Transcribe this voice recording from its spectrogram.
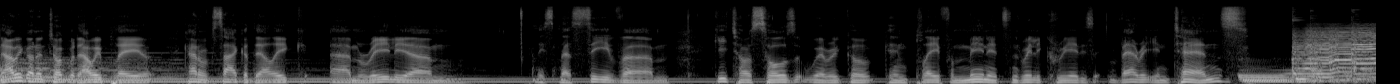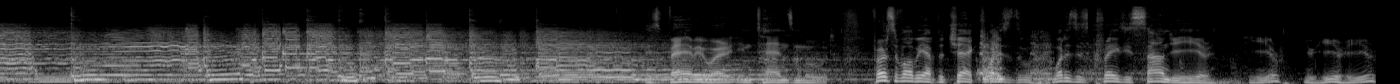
And now we're going to talk about how we play kind of psychedelic, um, really um, this massive um, guitar solos where we go, can play for minutes and really create this very intense. This very very intense mood. First of all, we have to check what is the, what is this crazy sound you hear. Here, you hear here.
